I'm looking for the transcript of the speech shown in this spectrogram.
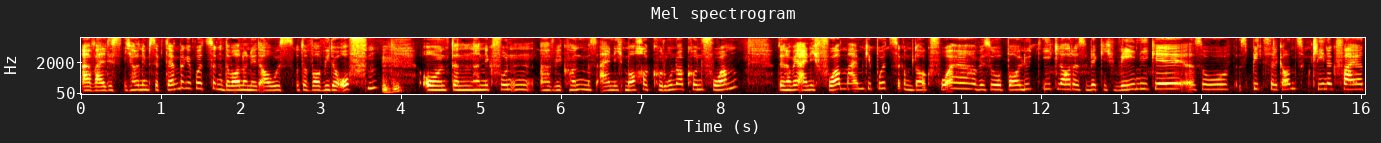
äh, weil das, ich hatte im September Geburtstag und da war noch nicht alles, oder war wieder offen. Mhm. Und dann habe ich gefunden, äh, wie konnte man es eigentlich machen, Corona-konform. Dann habe ich eigentlich vor meinem Geburtstag, am Tag vorher, habe ich so ein paar Leute eingeladen, also wirklich wenige, also ein bisschen ganz kleiner gefeiert.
